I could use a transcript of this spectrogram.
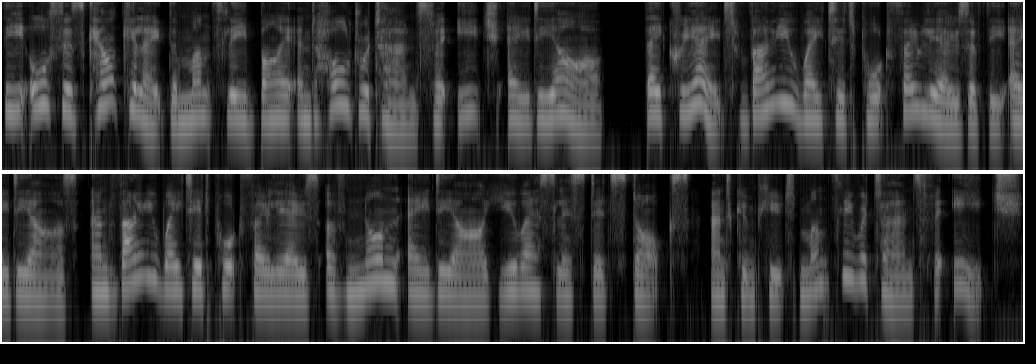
The authors calculate the monthly buy and hold returns for each ADR, they create value weighted portfolios of the ADRs and value weighted portfolios of non ADR US listed stocks and compute monthly returns for each.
